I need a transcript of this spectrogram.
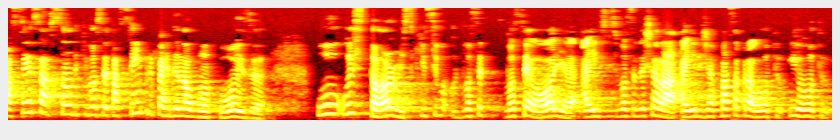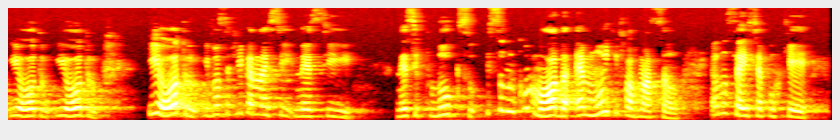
A sensação de que você está sempre perdendo alguma coisa. O, o, Stories, que se você, você olha, aí se você deixa lá, aí ele já passa para outro, e outro, e outro, e outro. E outro, e você fica nesse, nesse, nesse fluxo, isso me incomoda, é muita informação. Eu não sei se é porque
